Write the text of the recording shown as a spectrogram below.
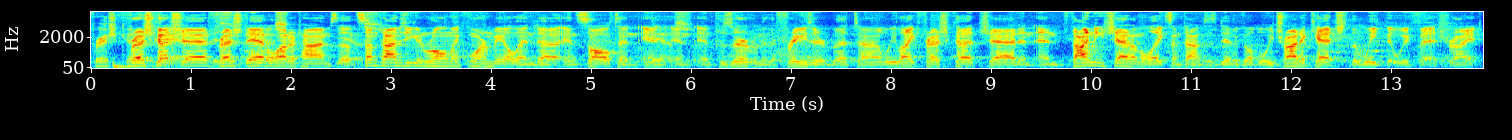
fresh cut fresh cut shad, is fresh dead. A lot of times, uh, sometimes you can roll them in cornmeal and uh, and salt and and, Yes. and, and preserve them in the freezer. But uh, we like fresh cut shad, and, and finding shad on the lake sometimes is difficult. But we try to catch the week that we fish, right?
